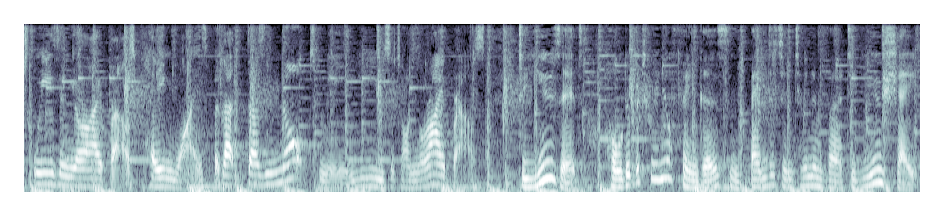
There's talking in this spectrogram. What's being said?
tweezing your eyebrows pain-wise, but that does not mean you use it on your eyebrows. To use it, hold it between your fingers and bend it into an inverted U shape,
